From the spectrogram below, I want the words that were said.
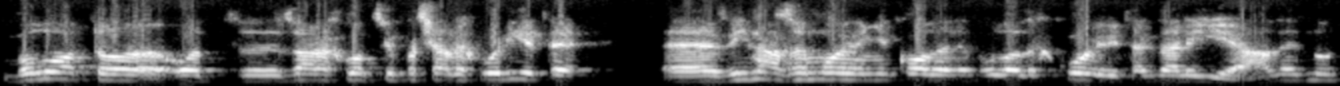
болото. От е, зараз хлопці почали хворіти. Е, Війна зимою ніколи не була легкою і так далі. Є, але ну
